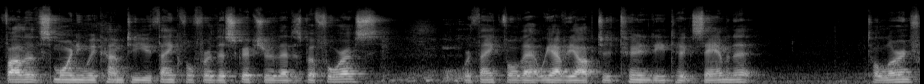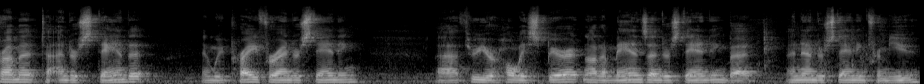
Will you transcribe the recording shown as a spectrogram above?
Father, this morning we come to you thankful for the scripture that is before us. We're thankful that we have the opportunity to examine it, to learn from it, to understand it, and we pray for understanding uh, through your Holy Spirit, not a man's understanding, but an understanding from you.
